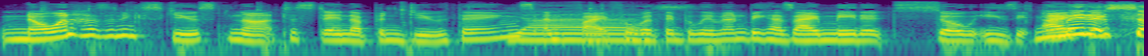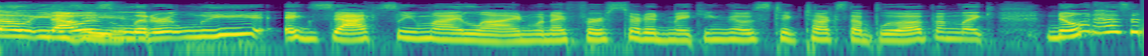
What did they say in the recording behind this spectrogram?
no one has an excuse not to stand up and do things and fight for what they believe in because I made it so easy. you I made it so easy. That was literally exactly my line when I first started making those TikToks that blew up. I'm like, no one has an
